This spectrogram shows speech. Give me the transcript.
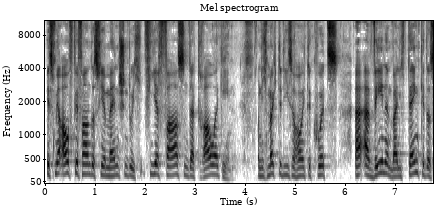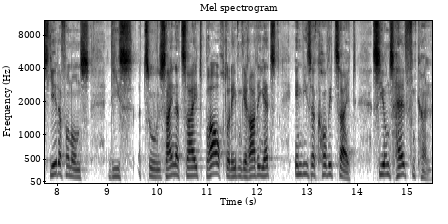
ist mir aufgefallen, dass wir Menschen durch vier Phasen der Trauer gehen. Und ich möchte diese heute kurz äh, erwähnen, weil ich denke, dass jeder von uns dies zu seiner Zeit braucht oder eben gerade jetzt in dieser Covid-Zeit sie uns helfen können.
